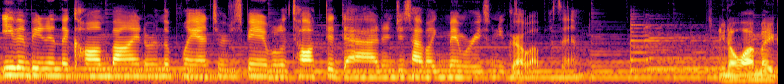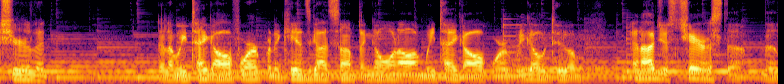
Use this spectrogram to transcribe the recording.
even being in the combine or in the planter, just being able to talk to dad and just have like memories when you grow up with him. You know, I make sure that that we take off work when the kids got something going on, we take off work, we go to them. And I just cherish the, the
